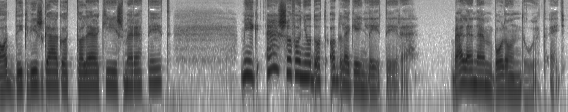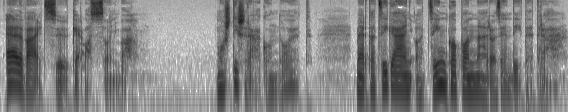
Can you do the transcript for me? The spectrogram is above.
addig vizsgálgatta lelki ismeretét, míg elsavanyodott aglegény létére, bele nem bolondult egy elvált szőke asszonyba. Most is rágondolt, mert a cigány a cinkapannára zendített rá.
